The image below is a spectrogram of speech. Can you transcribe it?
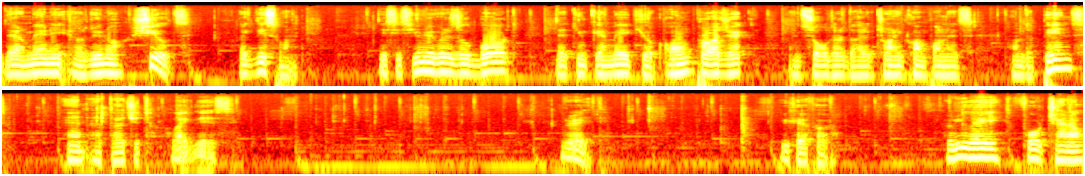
there are many Arduino shields like this one. This is universal board that you can make your own project and solder the electronic components on the pins and attach it like this. Great. You have a relay, 4 channel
